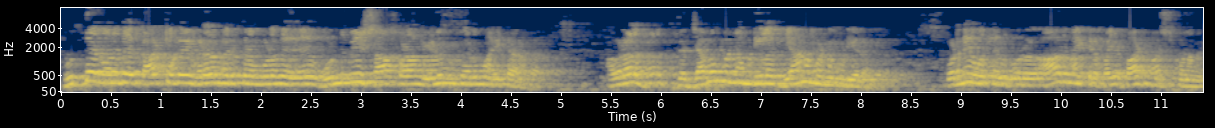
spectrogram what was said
புத்தர் வந்து காட்டில் போய் விரதம் இருக்கிற பொழுது ஒன்றுமே சாப்பிடாம எலும்பு தோலுமும் ஆயிட்டாராம். அவரால் ஜபம் ஜெபம் பண்ண முடியல தியானம் பண்ண முடியல. உடனே ஒருத்தர் ஒரு ஆடு மேய்க்கிற பையன் பாட்டு படிச்சுட்டு போனாங்க.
